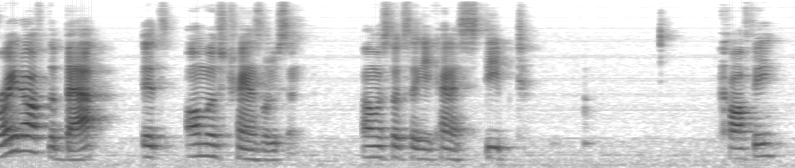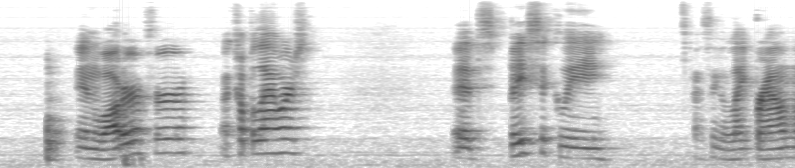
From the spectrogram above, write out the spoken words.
right off the bat, it's almost translucent. Almost looks like you kind of steeped coffee in water for a couple hours. It's basically, I think, a light brown,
